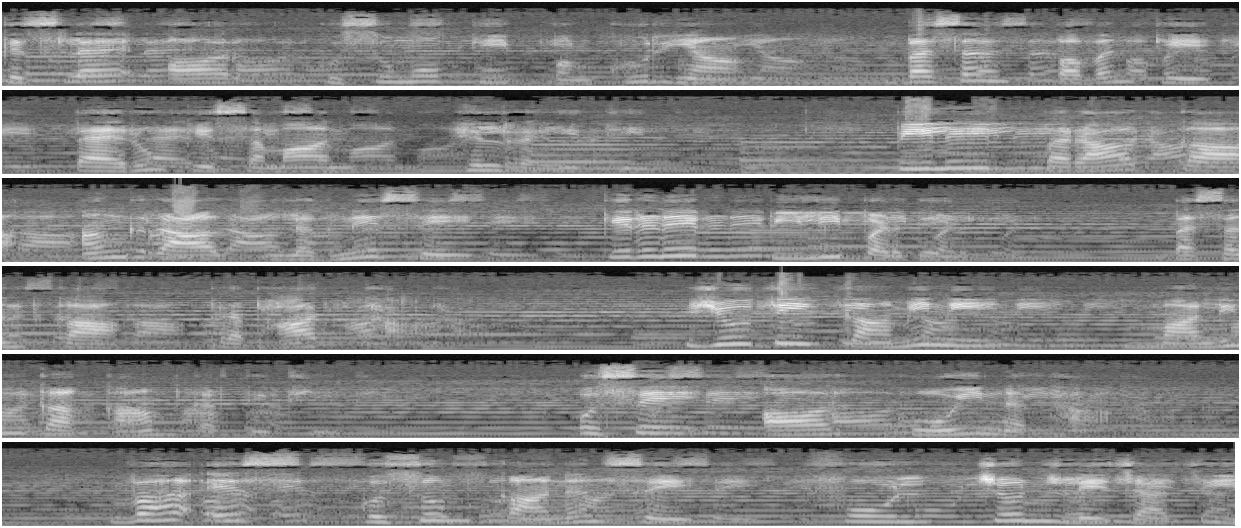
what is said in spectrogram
किसलय और कुसुमों की पंखुरियाँ बसंत पवन के पैरों के समान हिल रही थी। पीले पराग का अंगराग लगने से किरणें पीली पड़ गई। बसंत का प्रभात था। युवती कामिनी मालिन का काम करती थी। उसे और कोई न था। वह इस कुसुम कानन से फूल चुन ले जाती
